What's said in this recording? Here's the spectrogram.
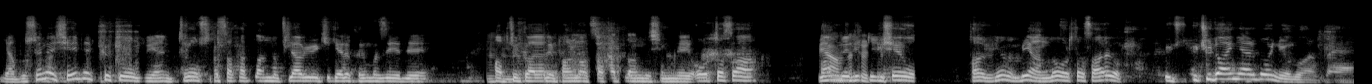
Ya bu sene şey de kötü oldu yani. Tros'ta sakatlandı. Flavio iki kere kırmızı yedi. Abdülkadir parmak sakatlandı şimdi. Orta saha Bir anda bir şey oldu. Tabii canım bir anda orta saha yok. Üç, üçü de aynı yerde oynuyor bu arada yani.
